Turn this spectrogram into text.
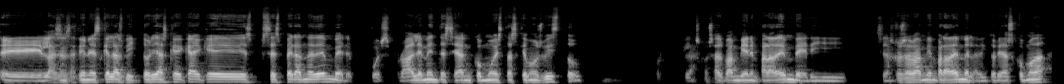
eh, la sensación es que las victorias que, que, se esperan de Denver, pues probablemente sean como estas que hemos visto, porque las cosas van bien para Denver y si las cosas van bien para Denver, la victoria es cómoda.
